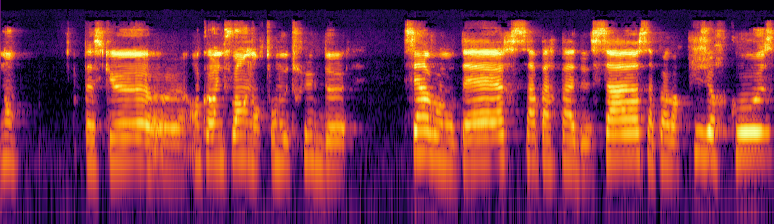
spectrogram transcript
non parce que euh, encore une fois on en retourne au truc de c'est involontaire, ça part pas de ça, ça peut avoir plusieurs causes.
